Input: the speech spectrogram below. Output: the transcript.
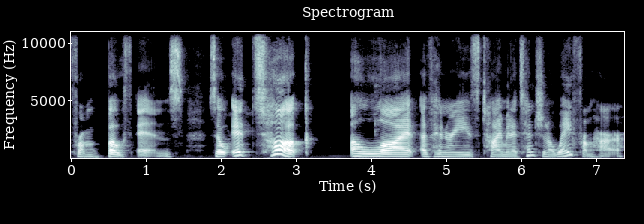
from both ends. So it took a lot of Henry's time and attention away from her.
